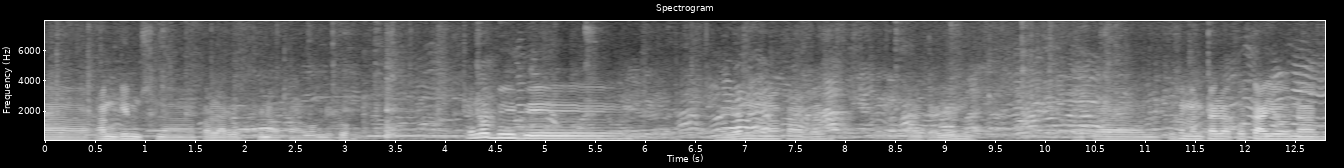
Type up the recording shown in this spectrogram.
ah, ang games na palaro, pinatawag nito. Hello baby! Ayan mga kabay. At ayun. At uh, samantala po tayo nag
